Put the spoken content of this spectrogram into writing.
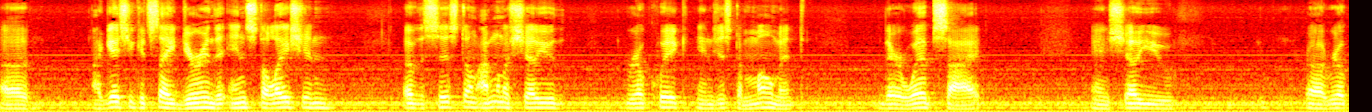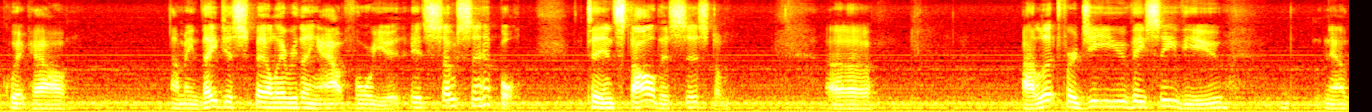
uh, I guess you could say during the installation of the system. I'm going to show you real quick in just a moment their website and show you uh, real quick how I mean, they just spell everything out for you. It's so simple to install this system. Uh, I looked for guvcview. Now,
